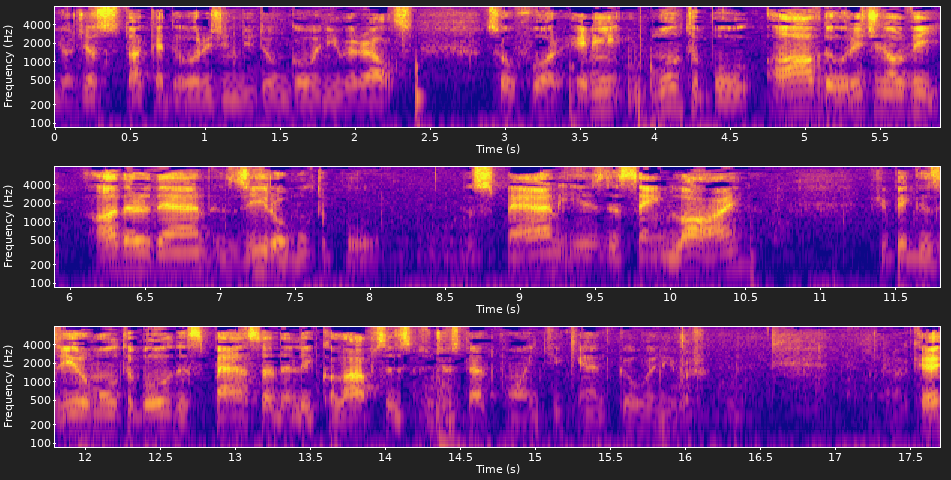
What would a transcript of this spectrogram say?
you're just stuck at the origin, you don't go anywhere else. So for any multiple of the original V other than zero multiple, span is the same line. If you pick the zero multiple, the span suddenly collapses to just that point, you can't go anywhere. Okay?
